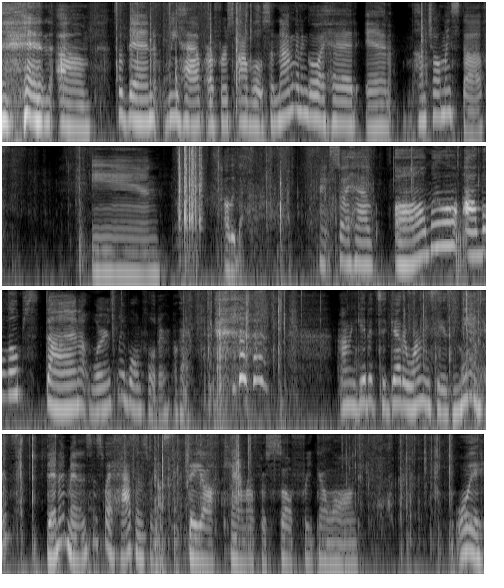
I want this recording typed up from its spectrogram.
and um, so then we have our first envelope. So now I'm going to go ahead and punch all my stuff. And I'll be back. All right, so I have all my little envelopes done. Where's my bone folder? Okay. I'm going to get it together one of these days. Man, it's been a minute. This is what happens when you stay off camera for so freaking long. Boy.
